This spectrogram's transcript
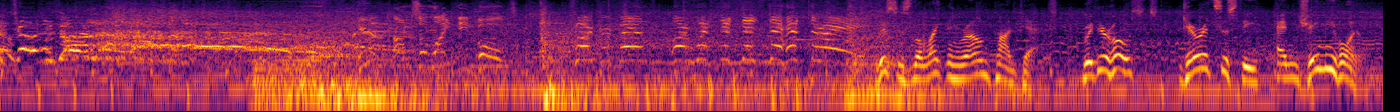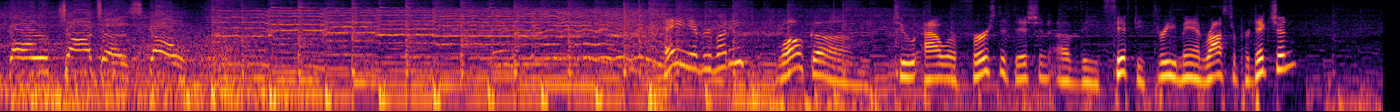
Here comes a lightning bolt. Charger fans are witnesses to history! This is the Lightning Round Podcast with your hosts, Garrett Sisti and Jamie Hoyle. Go Chargers, go. Hey, everybody. Welcome to our first edition of the 53 man roster prediction.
